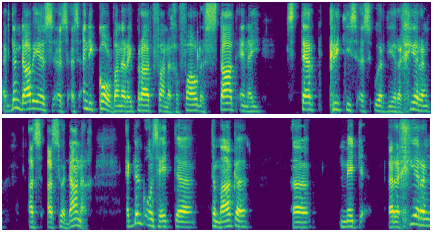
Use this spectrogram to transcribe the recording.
Ek dink Dawie is is is in die kol wanneer hy praat van 'n gefaalde staat en hy sterk krities is oor die regering as as sodanig. Ek dink ons het uh te make uh met 'n regering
